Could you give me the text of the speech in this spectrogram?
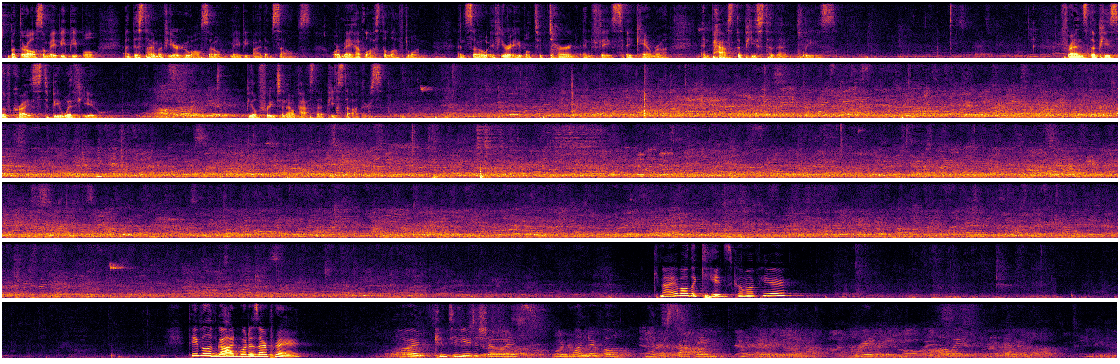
but there also may be people at this time of year who also may be by themselves or may have lost a loved one. And so, if you're able to turn and face a camera and pass the peace to them, please. Friends, the peace of Christ be with you. With you. Feel free to now pass that peace to others. I have all the kids come up here? People of God, what is our prayer? Lord, continue to show us your wonderful, never stopping, unbreaking, always, forever love. Amen.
